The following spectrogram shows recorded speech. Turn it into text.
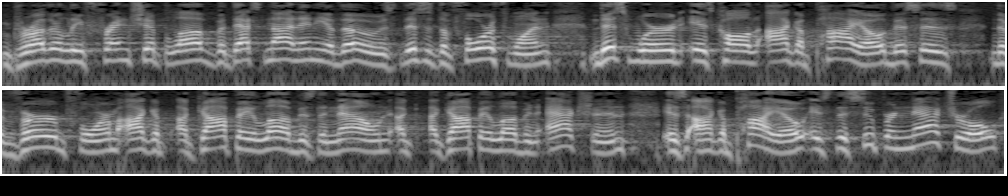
brotherly friendship love, but that's not any of those. This is the fourth one. This word is called agapio. This is the verb form. Agape love is the noun. Agape love in action is agapio. It's the supernatural,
